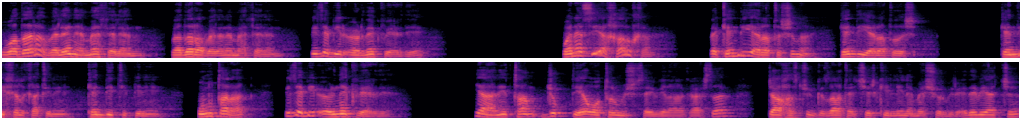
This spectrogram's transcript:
ve darabe lene meselen ve darabe lene meselen bize bir örnek verdi. Ve nesiye halka ve kendi yaratışını, kendi yaratılış, kendi hılkatini, kendi tipini unutarak bize bir örnek verdi. Yani tam cuk diye oturmuş sevgili arkadaşlar. Cahaz çünkü zaten çirkinliğiyle meşhur bir edebiyatçı.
